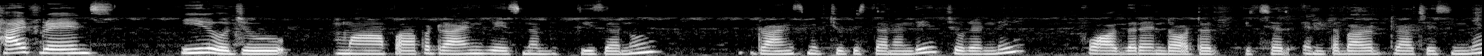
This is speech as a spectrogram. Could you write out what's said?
హాయ్ ఫ్రెండ్స్. ఈరోజు మా పాప డ్రాయింగ్ వేసిన బుక్ తీశాను. డ్రాయింగ్స్ మీకు చూపిస్తానండి. చూడండి. ఫాదర్ అండ్ డాటర్ పిక్చర్ ఎంత బాగా డ్రా చేసిందో.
